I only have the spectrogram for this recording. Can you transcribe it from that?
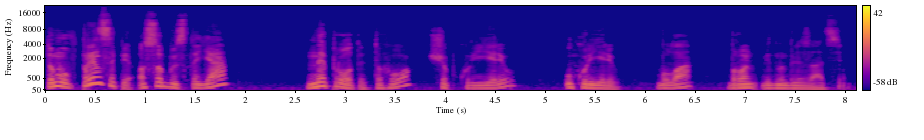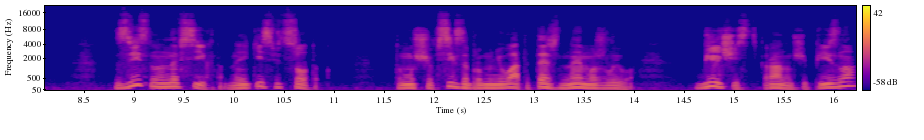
Тому, в принципі, особисто я не проти того, щоб кур'єрів, у кур'єрів була бронь від мобілізації. Звісно, не на всіх, там, на якийсь відсоток. Тому що всіх забронювати теж неможливо. Більшість рано чи пізно,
